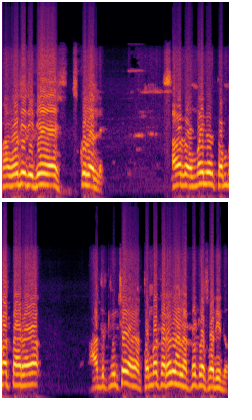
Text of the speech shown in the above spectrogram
ನಾವು ಓದಿದ್ದು ಇದೇ ಸ್ಕೂಲಲ್ಲಿ ಸಾವಿರದ ಒಂಬೈನೂರ ತೊಂಬತ್ತಾರು ಅದಕ್ಕೆ ಮುಂಚೆ ತೊಂಬತ್ತಾರಲ್ಲಿ ನಾನು ಹತ್ತನೇ ಕ್ಲಾಸ್ ಓದಿದ್ದು.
